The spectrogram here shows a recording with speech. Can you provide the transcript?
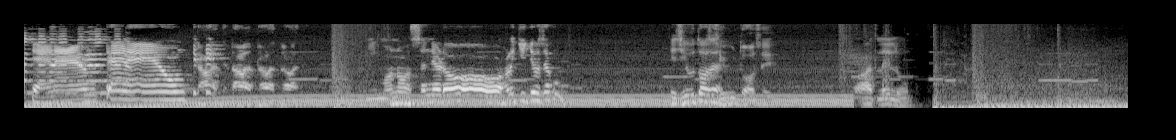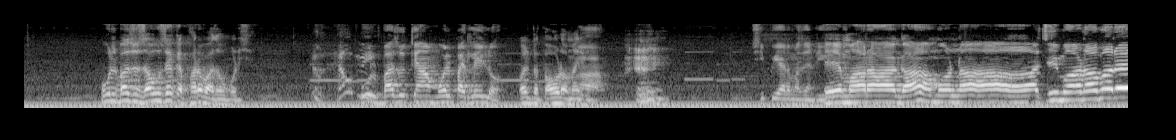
ટેણેમ, ટેણેમ, ડાળા ડાળા ડાળા ડાળા ઈ મનો સનેડો હળગી ગયો છે કોણ એ જીવતો છે જીવતો હશે વાત લઈ લઉં પુલ બાજુ જવું છે કે ફરવા જવું પડશે પુલ બાજુ ત્યાં મોલ પાસ લઈ લો ઓલ તો પાવડો મારી હા સીપીઆરમાં જઈને એ મારા ગામના ચીમાડા મરે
